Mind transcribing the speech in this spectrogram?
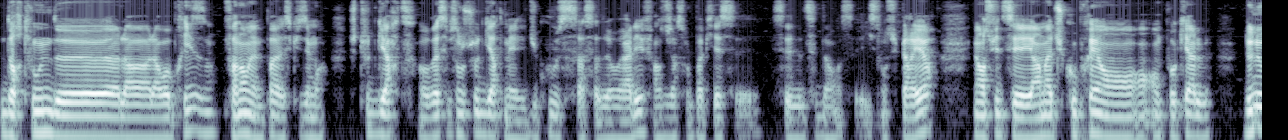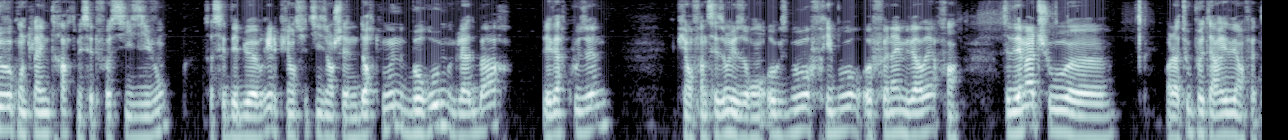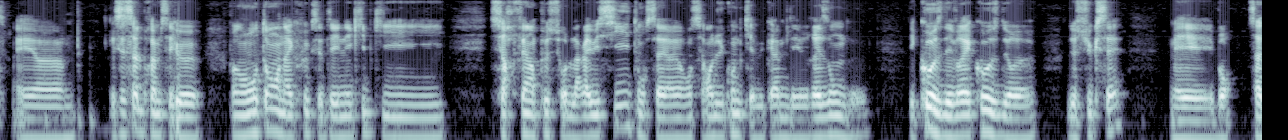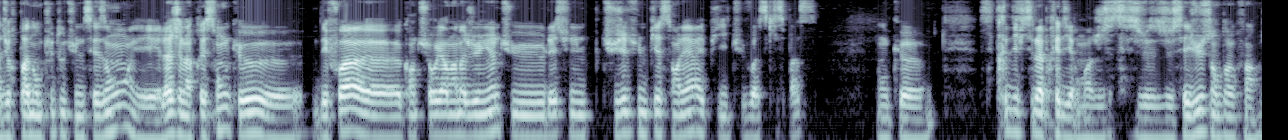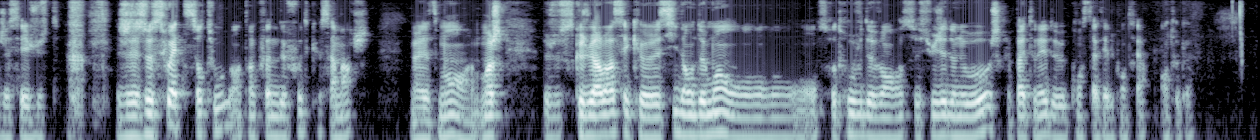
Dortmund la, à, la, reprise, enfin non même pas, excusez-moi. Stuttgart, en réception de Stuttgart, mais du coup ça, ça devrait aller. Enfin, je veux dire sur le papier, c'est, c'est, c'est ils sont supérieurs. Mais ensuite c'est un match couperé en, en, en pokal, de nouveau contre l'Eintracht, mais cette fois-ci ils y vont. Ça c'est début avril. Puis ensuite ils enchaînent Dortmund, Bochum, Gladbach, Leverkusen. Puis en fin de saison ils auront Augsbourg, Fribourg, Offenheim, Werder. Enfin, c'est des matchs où euh, voilà tout peut arriver en fait. Et, euh, et c'est ça le problème, c'est que pendant longtemps on a cru que c'était une équipe qui surfer un peu sur de la réussite. On s'est, rendu compte qu'il y avait quand même des raisons, de, des causes, des vraies causes de, de succès. Mais bon, ça dure pas non plus toute une saison. Et là, j'ai l'impression que euh, des fois, euh, quand tu regardes un match de l'Union, tu laisses une, tu jettes une pièce en l'air et puis tu vois ce qui se passe. Donc, euh, c'est très difficile à prédire. Moi, j'essaie juste en tant que, enfin, j'essaie juste. je, je, souhaite surtout en tant que fan de foot que ça marche. Mais honnêtement, moi, je, ce que je vais avoir, c'est que si dans deux mois on, se retrouve devant ce sujet de nouveau, je serais pas étonné de constater le contraire, en tout cas.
